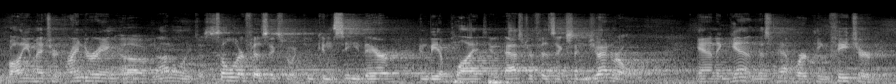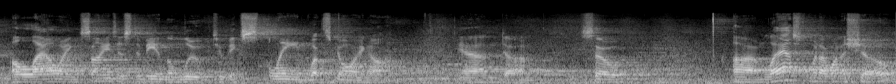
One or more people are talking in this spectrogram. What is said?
volumetric rendering of not only just solar physics, but what you can see there can be applied to astrophysics in general. And again, this networking feature allowing scientists to be in the loop to explain what's going on. And um, so um, last, what I want to show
